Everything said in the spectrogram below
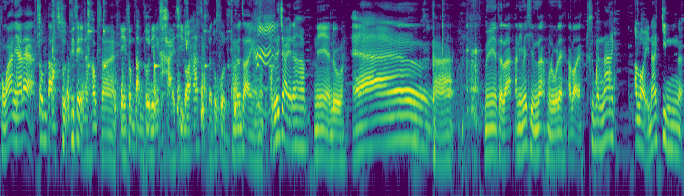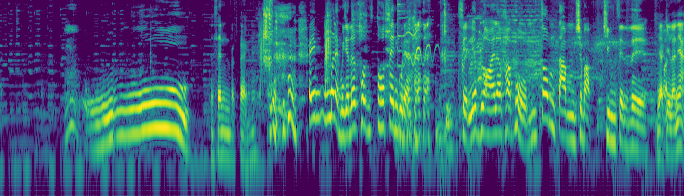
ผมว่าอันเนี้ยแหละส้มตำสุดพิเศษนะครับใช่นี่ส้มตำตัวนี้ขายทีร้อยห้าสิบนะทุกคนทำด้วยใจไงเนี่ยทำด้วยใจนะครับนี่ดูอ้าวขานี่เสร็จละอันนี้ไม่ชิมนะผมรู้เลยอร่อย คือมันน่าอร่อยน่ากินอะ โอ้แต่เส้นแปลกๆเนี่ยไอ้ยเมื่อไหร่มึงจะเลิกโทษโทษเส้นกูเนี่ย เสร็จเรียบร้อยแล้วครับผมส้มตำฉบับคิมเซนเซอยากกินแล้วเนี่ย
